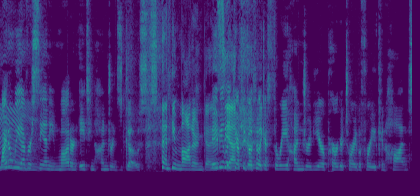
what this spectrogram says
why don't we ever Mm. see any modern 1800s ghosts? Any modern ghosts. Maybe like yeah. you have to go through like a 300 year purgatory before you can haunt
